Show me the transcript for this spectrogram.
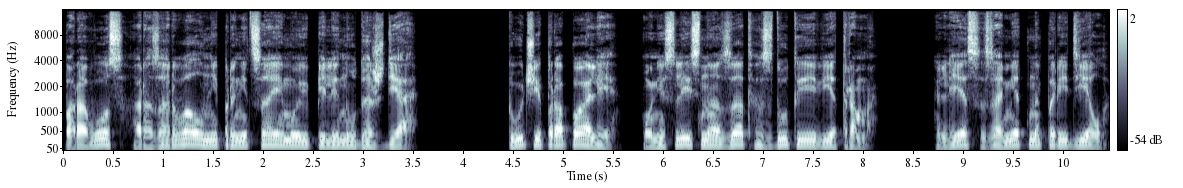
Паровоз разорвал непроницаемую пелену дождя. Тучи пропали, унеслись назад, сдутые ветром. Лес заметно поредел,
